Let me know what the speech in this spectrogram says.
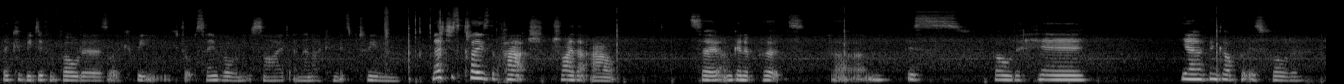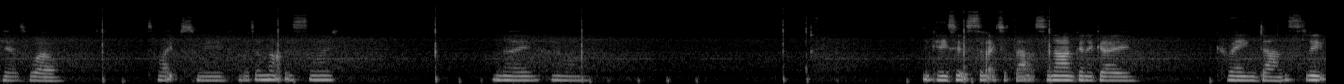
There could be different folders, or it could be you could drop the same folder on each side, and then I can mix between them. Let's just close the patch, try that out. So I'm going to put um, this folder here. Yeah, I think I'll put this folder here as well. Type smooth. Have I done that this side? No, hang on. Okay, so it's selected that. So now I'm going to go crane dance loop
